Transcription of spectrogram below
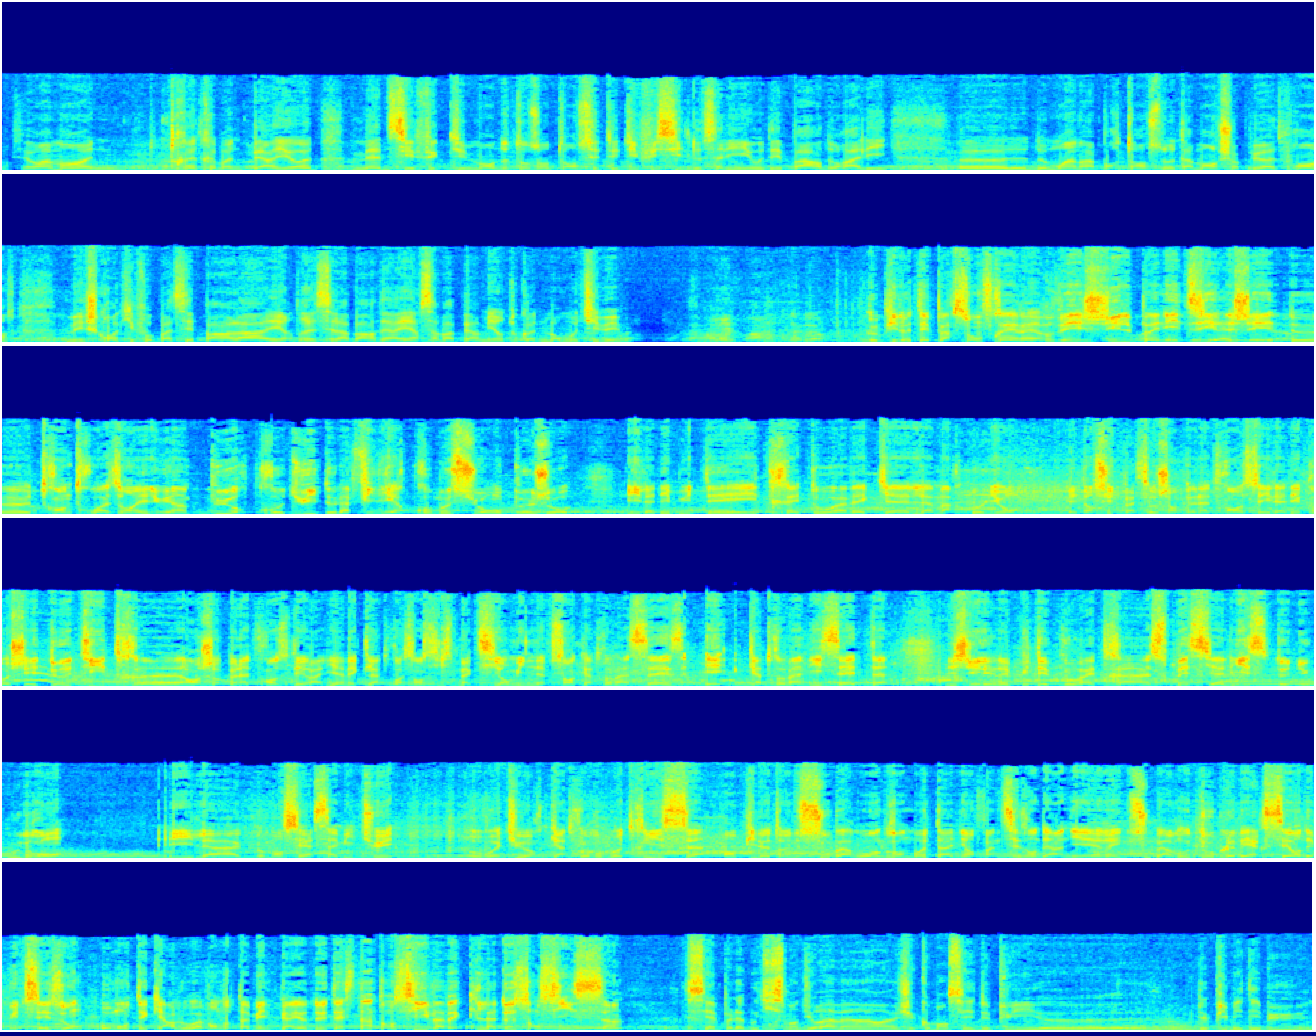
C'est vraiment une très très bonne période, même si effectivement de temps en temps c'était difficile de s'aligner au départ de rallye euh, de moindre importance, notamment en championnat de France. Mais je crois qu'il faut passer par là et redresser la barre derrière. Ça m'a permis en tout cas de me remotiver. Copiloté par son frère Hervé, Gilles Panizzi, âgé de 33 ans, est lui un pur produit de la filière promotion Peugeot. Il a débuté très tôt avec la marque Lyon, est ensuite passé au championnat de France et il a décroché deux titres euh, en championnat de France des rallyes avec la 306 Maxi en 1996 et 97. Gilles est réputé pour être un spécialiste du goudron il a commencé à s'habituer aux voitures 4 roues motrices en pilotant une Subaru en Grande-Bretagne en fin de saison dernière et une Subaru WRC en début de saison au Monte Carlo avant d'entamer une période de test intensive avec la 206. C'est un peu l'aboutissement du rêve. Hein. J'ai commencé depuis, euh, depuis mes débuts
